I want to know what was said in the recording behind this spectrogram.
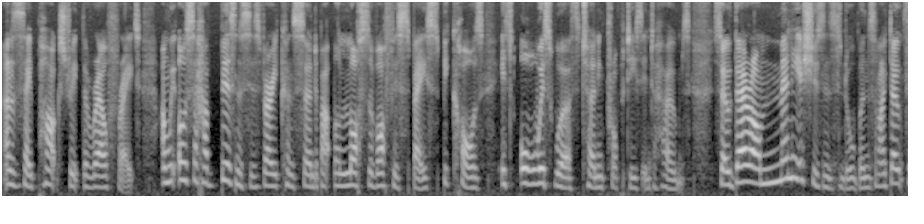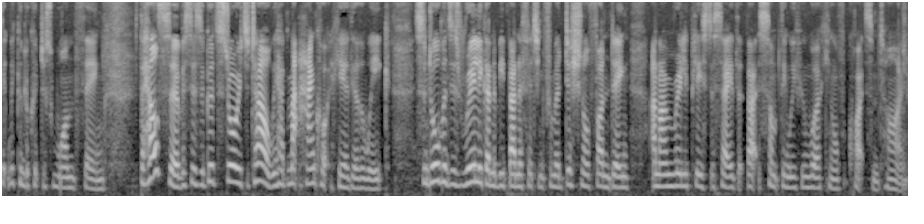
and as I say, Park Street, the rail freight, and we also have businesses very concerned about the loss of office space because it's always worth turning properties into homes. So there are many issues in St Albans, and I don't think we can look at just one thing. The health service is a good story to tell. We had Matt Hancock here the other week. St Albans is really going to be benefiting from additional funding, and I'm really pleased to say that that is something we've been working on for quite some time.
